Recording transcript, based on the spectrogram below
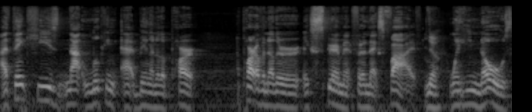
I think he's not looking at being another part a part of another experiment for the next five. Yeah. When he knows,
